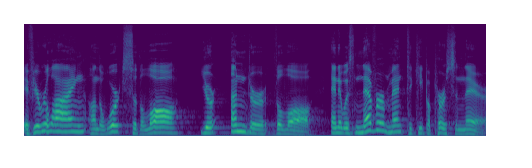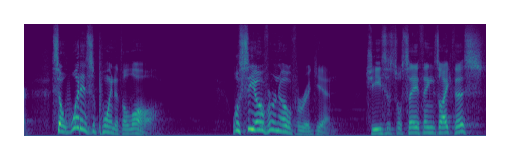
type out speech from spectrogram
If you're relying on the works of the law, you're under the law, and it was never meant to keep a person there. So, what is the point of the law? We'll see over and over again. Jesus will say things like this.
